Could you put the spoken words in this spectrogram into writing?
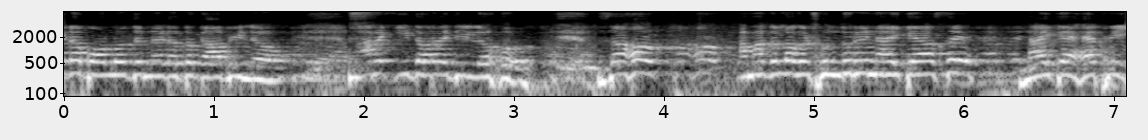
এটা বলদ না, এটা তো গাবি কি যা হোক আমাদের লগে সুন্দরী নায়িকা আছে, নায়িকা হ্যাপি।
